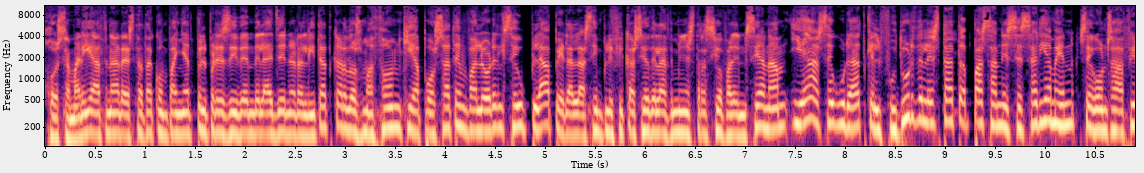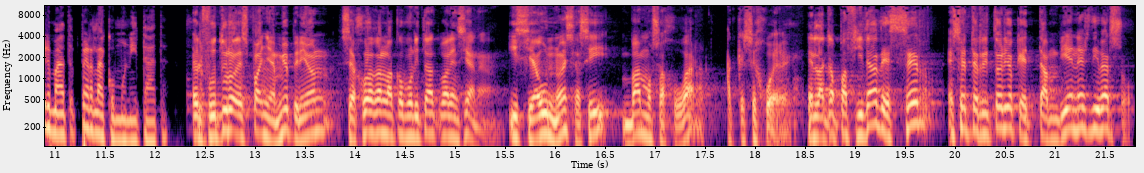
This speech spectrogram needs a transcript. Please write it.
José María Aznar ha estat acompanyat pel president de la Generalitat, Carlos Mazón, qui ha posat en valor el seu pla per a la simplificació de l'administració valenciana i ha assegurat que el futur de l'Estat passa necessàriament, segons ha afirmat, per la comunitat. El futuro de España, en mi opinión, se juega en la comunidad valenciana. Y si aún no es así, vamos a jugar a que se juegue. En la capacidad de ser ese territorio que también es diverso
